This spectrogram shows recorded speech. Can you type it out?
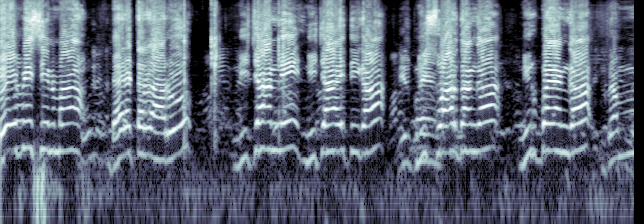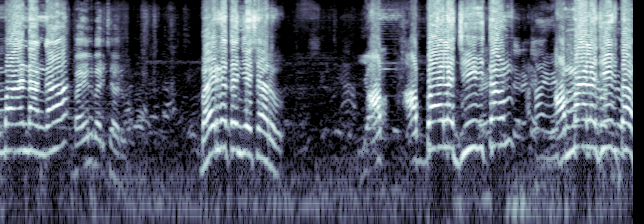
బేబీ సినిమా డైరెక్టర్ గారు నిజాన్ని నిజాయితీగా నిస్వార్థంగా నిర్భయంగా బ్రహ్మాండంగా బయలుపరిచారు బహిర్గతం చేశారు. అబ్- అబ్బాయిల జీవితం అమ్మాయిల జీవితం.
